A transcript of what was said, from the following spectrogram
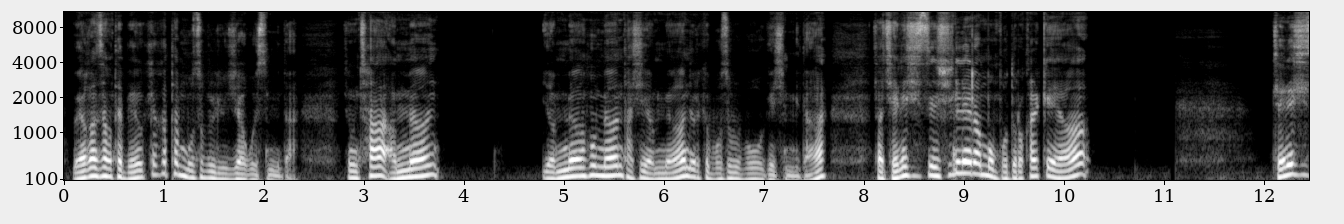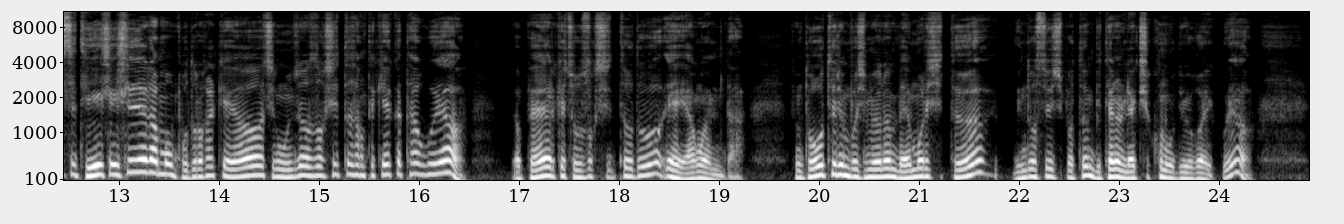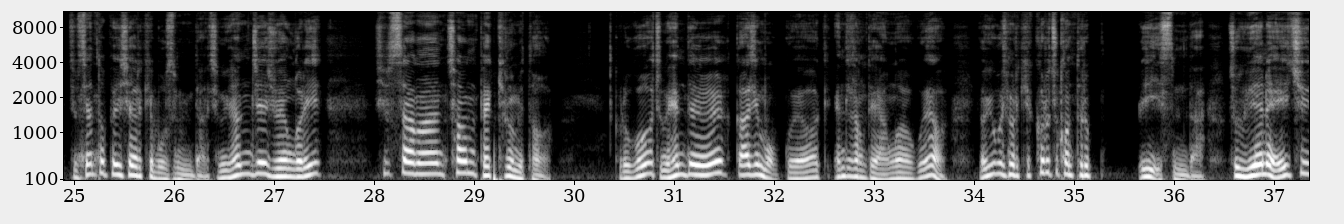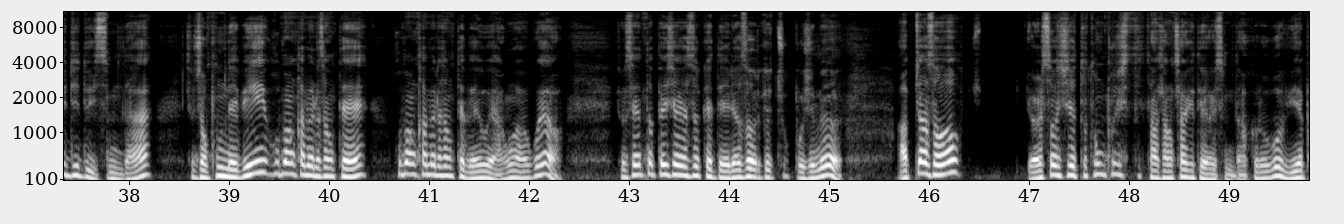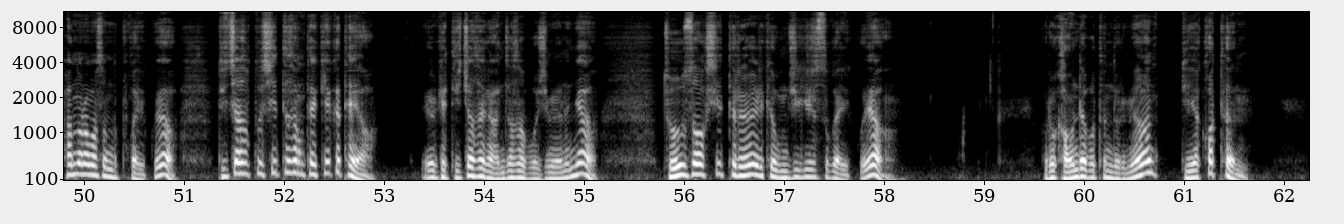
외관 상태 매우 깨끗한 모습을 유지하고 있습니다. 지금 차 앞면 옆면 후면 다시 옆면 이렇게 모습을 보고 계십니다. 자 제네시스의 실내를 한번 보도록 할게요. 제네시스 DH의 실내를 한번 보도록 할게요. 지금 운전석 시트 상태 깨끗하고요. 옆에 이렇게 조수석 시트도 예 양호합니다. 지금 도어 트림 보시면은 메모리 시트, 윈도우 스위치 버튼, 밑에는 렉시콘 오디오가 있고요. 지금 센터 페이시아 이렇게 모습입니다. 지금 현재 주행거리 14만 1100km. 그리고 지금 핸들까지 먹고요. 핸들 상태 양호하고요. 여기 보시면 이렇게 크루즈 컨트롤이 있습니다. 저 위에는 HUD도 있습니다. 지금 정품 내비, 후방 카메라 상태, 후방 카메라 상태 매우 양호하고요. 지금 센터 페이시아에서 이렇게 내려서 이렇게 쭉 보시면 앞좌석 열선 시트, 통풍 시트 다 장착이 되어 있습니다. 그리고 위에 파노라마 선루프가 있고요. 뒷좌석도 시트 상태 깨끗해요. 이렇게 뒷좌석에 앉아서 보시면은요. 조수석 시트를 이렇게 움직일 수가 있고요. 그리고 가운데 버튼 누르면 뒤에 커튼.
